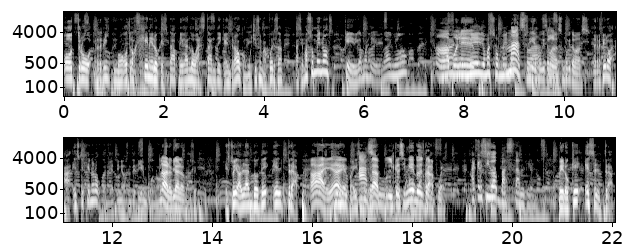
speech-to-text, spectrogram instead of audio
Otro ritmo, otro género que está pegando bastante y que ha entrado con muchísima fuerza hace más o menos, ¿qué? Digámosle un año, Ah, un año y medio más o menos. Más, Sí, un poquito Sí. más, un poquito más. Me refiero a este género, bueno, ya tiene bastante tiempo, ¿no? Claro, claro. Estoy hablando de el trap. Ay, Aquí ay. en el país Ah, el trap Trap, el crecimiento del trap. fuerza. Ha crecido bastante. Pero ¿qué es el trap?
